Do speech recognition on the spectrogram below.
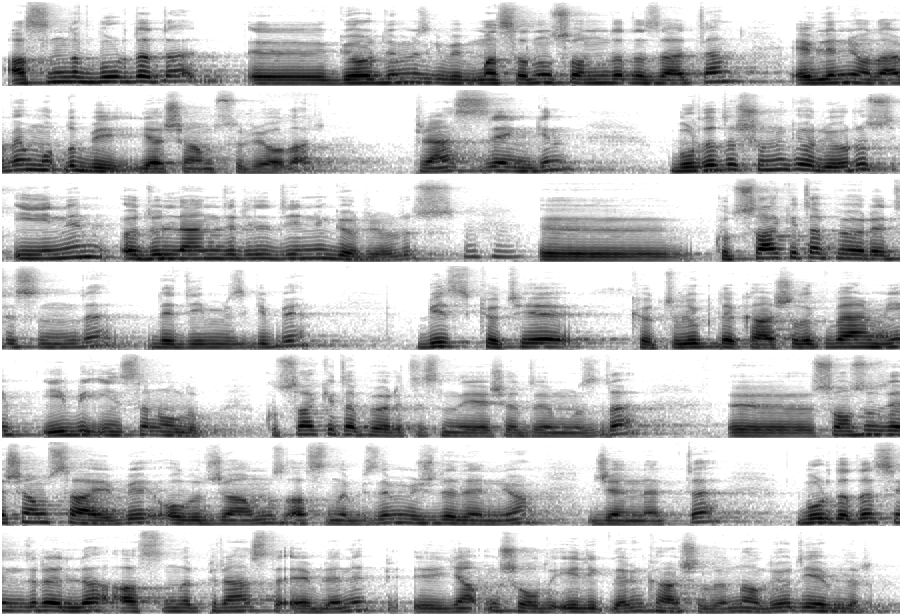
Aslında burada da e, gördüğümüz gibi masalın sonunda da zaten evleniyorlar ve mutlu bir yaşam sürüyorlar. Prens zengin. Burada da şunu görüyoruz, iyinin ödüllendirildiğini görüyoruz. E, kutsal kitap öğretisinde dediğimiz gibi biz kötüye kötülükle karşılık vermeyip iyi bir insan olup kutsal kitap öğretisinde yaşadığımızda e, sonsuz yaşam sahibi olacağımız aslında bize müjdeleniyor cennette. Burada da Cinderella aslında prensle evlenip e, yapmış olduğu iyiliklerin karşılığını alıyor diyebilirim.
